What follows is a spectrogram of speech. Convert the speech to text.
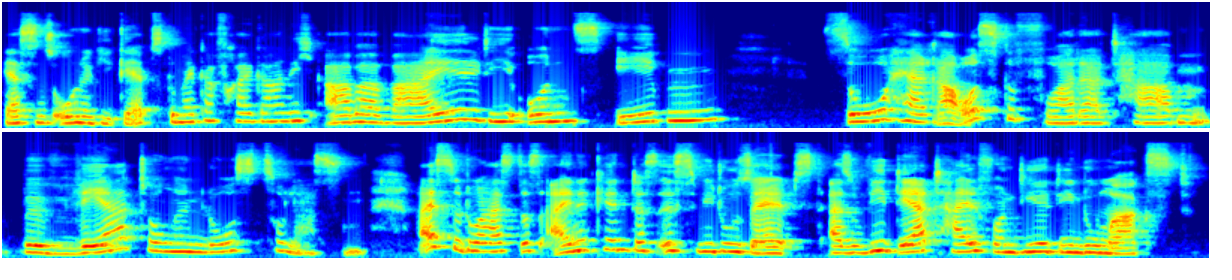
erstens ohne die gäb's Gemeckerfrei gar nicht, aber weil die uns eben so herausgefordert haben, Bewertungen loszulassen. Weißt du, du hast das eine Kind, das ist wie du selbst, also wie der Teil von dir, den du magst.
